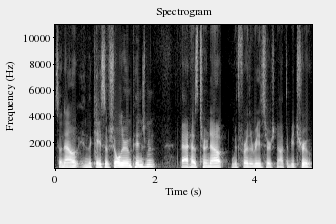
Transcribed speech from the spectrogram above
So now, in the case of shoulder impingement, that has turned out, with further research, not to be true.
